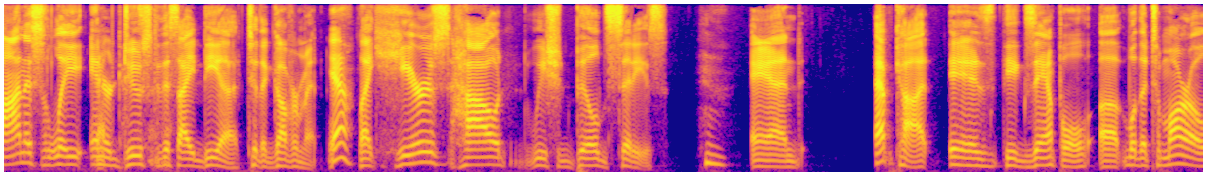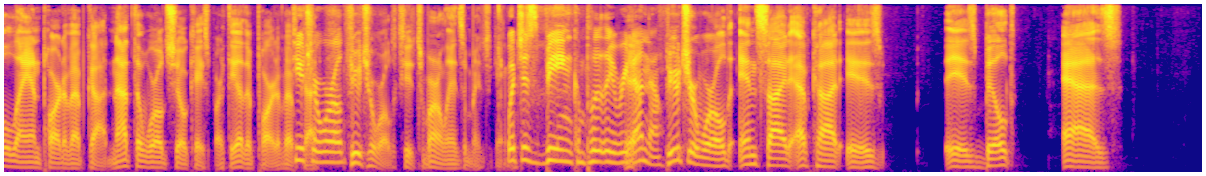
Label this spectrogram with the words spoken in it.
honestly introduced this idea to the government. Yeah. Like here's how we should build cities. Hmm. And Epcot is the example of well the Tomorrowland part of Epcot, not the World Showcase part, the other part of Epcot. Future World. Future World. Excuse Tomorrowland's a Magic Kingdom. Which is being completely redone Yeah. now. Future World inside Epcot is is built as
